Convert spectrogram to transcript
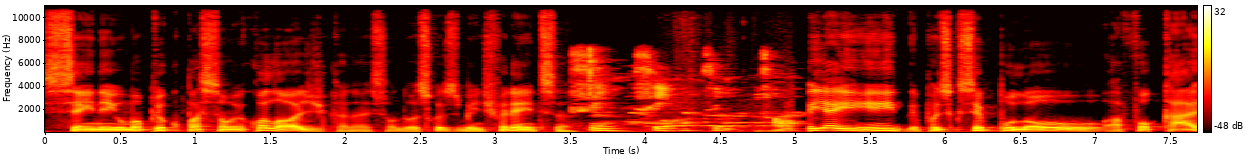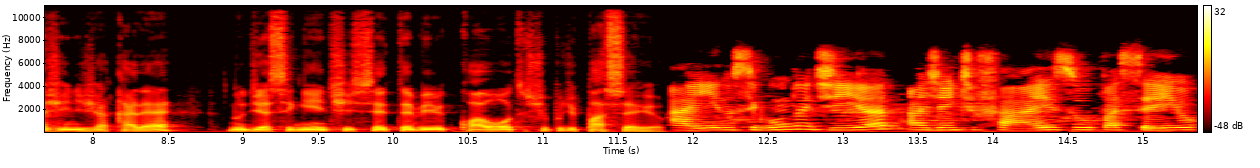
sem nenhuma preocupação ecológica, né? São duas coisas bem diferentes, né? Sim, sim, sim. E aí, depois que você pulou a focagem de jacaré, no dia seguinte, você teve qual outro tipo de passeio? Aí, no segundo dia, a gente faz o passeio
